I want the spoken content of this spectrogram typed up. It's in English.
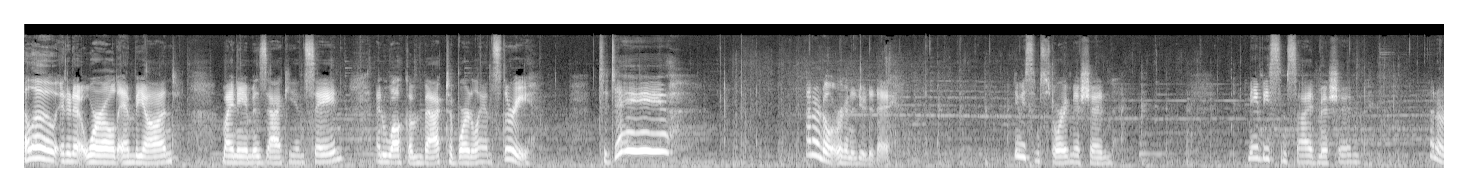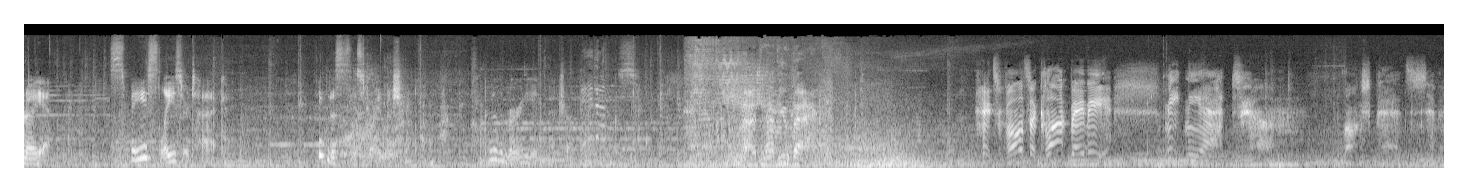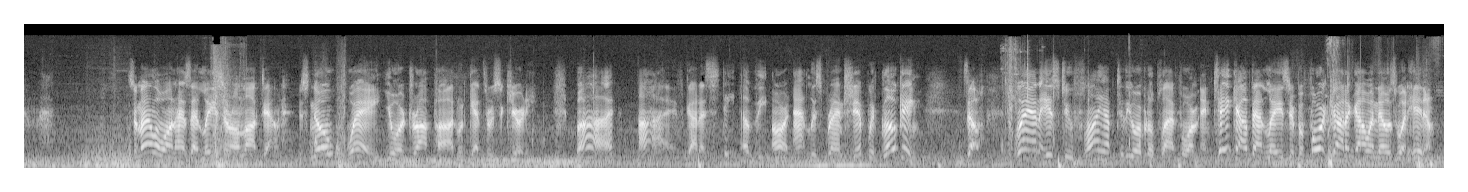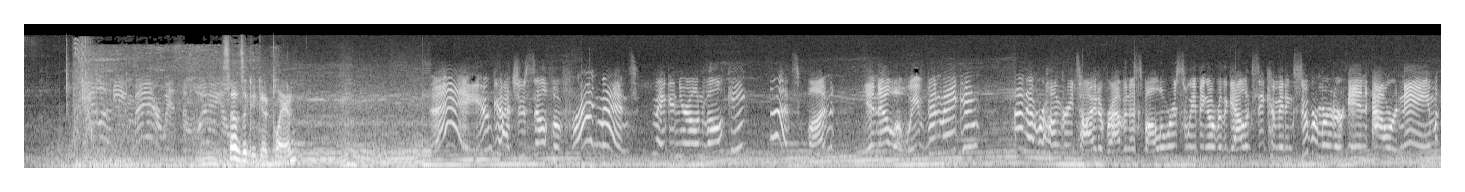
Hello, Internet world and beyond. My name is Zachy Insane, and welcome back to Borderlands 3. Today. I don't know what we're gonna do today. Maybe some story mission. Maybe some side mission. I don't know yet. Space laser tag. I think this is the story mission. Go to the Meridian Metro. Glad to have you back. It's Vault o'clock, baby. Meet me at, um, Launchpad 7. So Maliwan has that laser on lockdown. There's no way your drop pod would get through security. But I've got a state-of-the-art Atlas brand ship with cloaking. So, the plan is to fly up to the orbital platform and take out that laser before Katagawa knows what hit him. Sounds like a good plan. Got yourself a fragment! Making your own Vault Key? That's fun. You know what we've been making? An ever-hungry tide of ravenous followers sweeping over the galaxy committing super murder in our name.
